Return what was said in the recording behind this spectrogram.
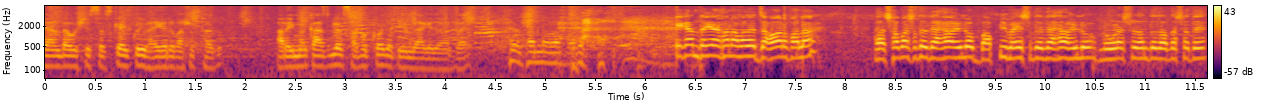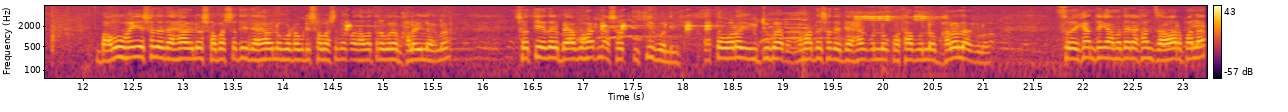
চ্যানেলটা অবশ্যই সাবস্ক্রাইব করে ভাইয়ের পাশে থাকো আর আমার কাজগুলো সাপোর্ট করো, যাতে আগে যাওয়ার পায় ধন্যবাদ এখান থেকে এখন আমাদের যাওয়ার পালা। সবার সাথে দেখা হইল, বাপ্পি ভাইয়ের সাথে দেখা হইল, নোংরা সুশান্ত দাদার সাথে, বাবু ভাইয়ের সাথে দেখা হইল, সবার সাথেই দেখা হলো মোটামুটি সবার সাথে কথাবার্তা বলে ভালোই লাগল। সত্যি এদের ব্যবহার না, সত্যি কী বলি? এত বড় ইউটিউবার আমাদের সাথে দেখা করল, কথা বলল, ভালো লাগল। সো এখান থেকে আমাদের এখন যাওয়ার পালা।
